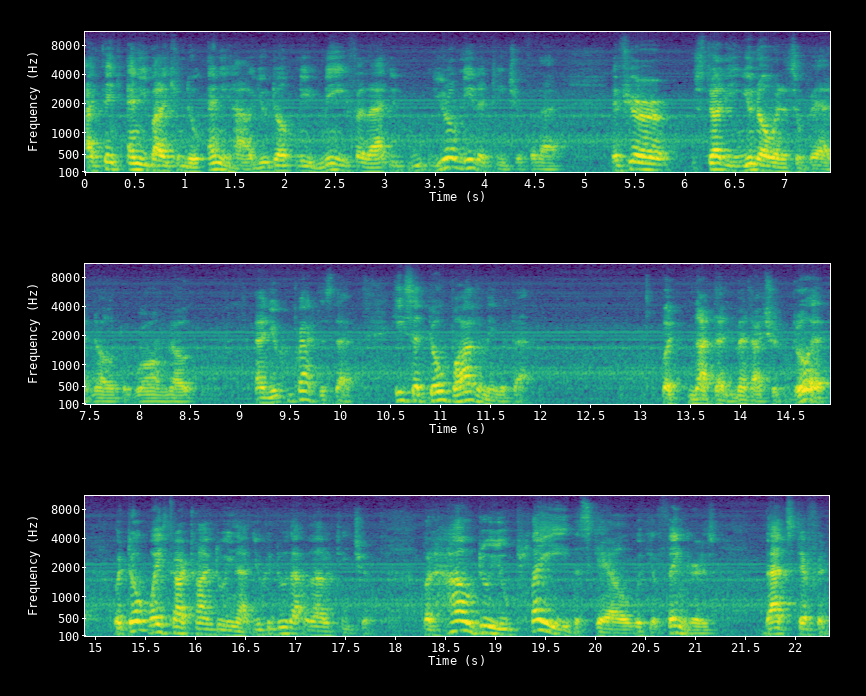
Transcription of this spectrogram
I think anybody can do anyhow. You don't need me for that. You, you don't need a teacher for that. If you're studying, you know when it's a bad note, a wrong note, and you can practice that. He said, don't bother me with that. But not that meant I shouldn't do it, but don't waste our time doing that. You can do that without a teacher. But how do you play the scale with your fingers? That's different.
